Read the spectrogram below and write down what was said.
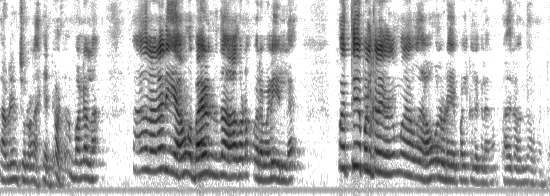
அப்படின்னு சொல்லலாம். என்ன பண்ணலாம். அதனால் நீங்கள் அவங்க பயந்து தான் ஆகணும். வேறு வழி இல்லை. மத்திய பல்கலைக்கழகம் அவங்க அவங்களுடைய பல்கலைக்கழகம் அதில் வந்து அவங்க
